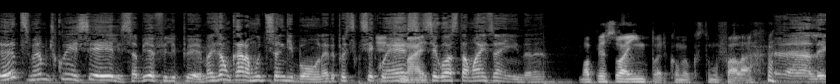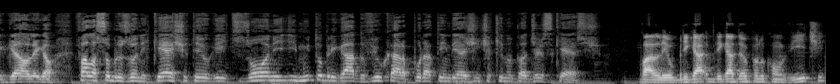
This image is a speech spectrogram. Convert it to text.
antes mesmo de conhecer ele, sabia, Felipe? Mas é um cara muito sangue bom, né? Depois que você É conhece, demais. você gosta mais ainda, né? uma pessoa ímpar, como eu costumo falar. É, legal, legal. Fala sobre o Zonecast, o Tailgate Zone e muito obrigado, viu, cara, por atender a gente aqui no Dodgers Cast. Valeu, obrigado, obrigado eu pelo convite.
